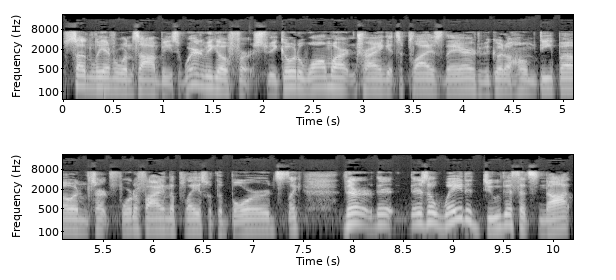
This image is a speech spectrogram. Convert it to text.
suddenly everyone's zombies where do we go first? Do we go to walmart and try and get supplies there? Do we go to home depot and start fortifying the place with the boards? Like there there there's a way to do this that's not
